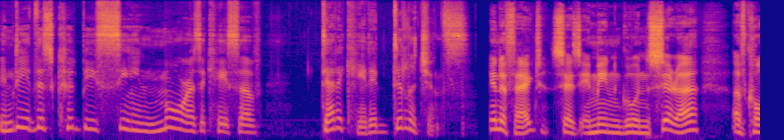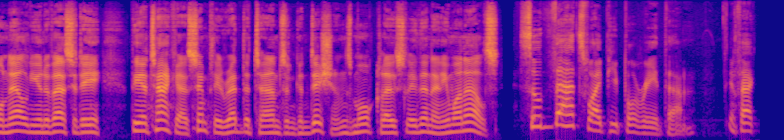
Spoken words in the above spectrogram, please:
Indeed, this could be seen more as a case of dedicated diligence. In effect, says Emin Gun Sirer of Cornell University, the attacker simply read the terms and conditions more closely than anyone else. So that's why people read them. In fact,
